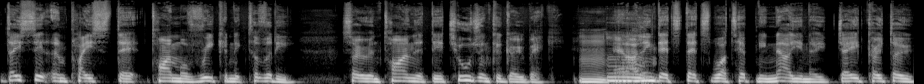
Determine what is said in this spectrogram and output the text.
they set in place that time of reconnectivity. So in time that their children could go back. Mm. And I mm. think that's that's what's happening now. You know, Jade Koto, you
